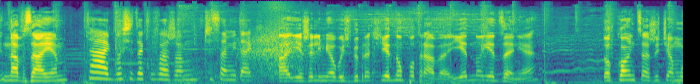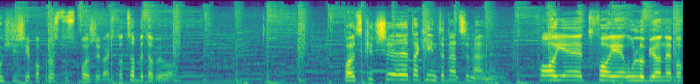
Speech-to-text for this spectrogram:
Nawzajem? Tak, właśnie tak uważam. Czasami tak. A jeżeli miałbyś wybrać jedną potrawę, jedno jedzenie, do końca życia musisz je po prostu spożywać, to co by to było? Polskie czy takie internacjonalne? Twoje, twoje ulubione, po...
